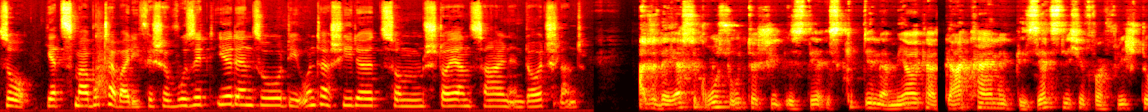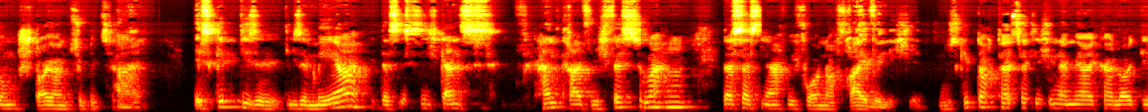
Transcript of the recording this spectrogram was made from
So, jetzt mal Butter bei die Fische. Wo seht ihr denn so die Unterschiede zum Steuernzahlen in Deutschland? Also der erste große Unterschied ist der, es gibt in Amerika gar keine gesetzliche Verpflichtung, Steuern zu bezahlen. Es gibt diese, diese mehr, das ist nicht ganz handgreiflich festzumachen, dass das nach wie vor noch freiwillig ist. Und es gibt auch tatsächlich in Amerika Leute,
